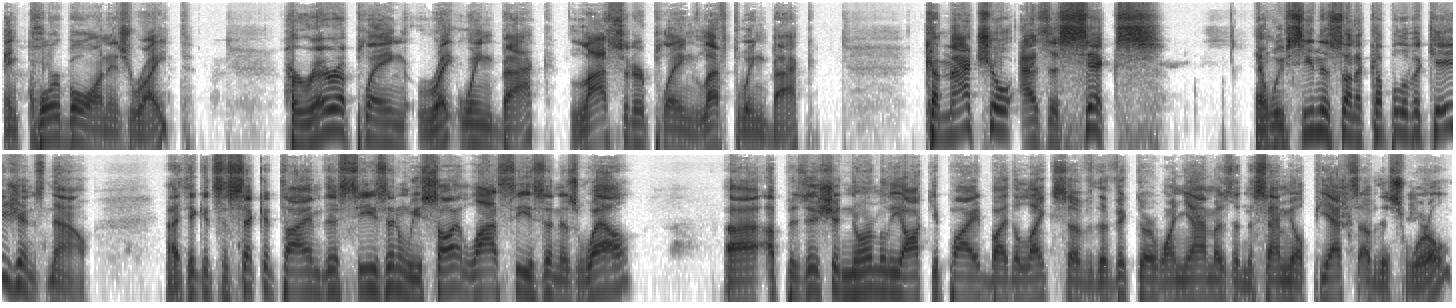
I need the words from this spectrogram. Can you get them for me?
and Corbo on his right. Herrera playing right wing back. Lassiter playing left wing back. Camacho as a six. And we've seen this on a couple of occasions now. I think it's the second time this season. We saw it last season as well uh, a position normally occupied by the likes of the Victor Wanyamas and the Samuel Piets of this world.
